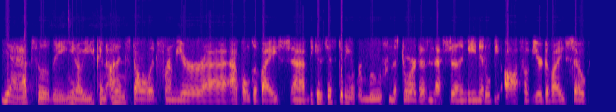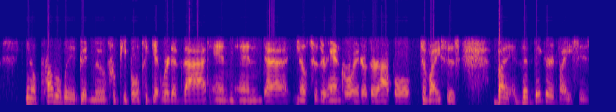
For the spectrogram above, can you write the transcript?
Yeah, absolutely. You know, you can uninstall it from your uh, Apple device uh, because just getting it removed from the store doesn't necessarily mean it'll be off of your device. So, you know, probably a good move for people to get rid of that and and uh, you know through their Android or their Apple devices. But the bigger advice is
